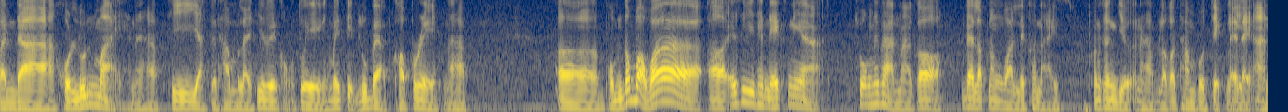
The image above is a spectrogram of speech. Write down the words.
บรรดาคนรุ่นใหม่นะครับ ที่อยากจะทำอะไรที่เป็นของตัวเองไม่ติดรูปแบบ corporate นะครับ ผมต้องบอกว่า SCB 10X เนี่ยช่วงที่ผ่านมาก็ได้รับรางวัล Recognize ค่อนข้างเยอะนะครับ แล้วก็ทำโปรเจกต์หลาย ๆ อัน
